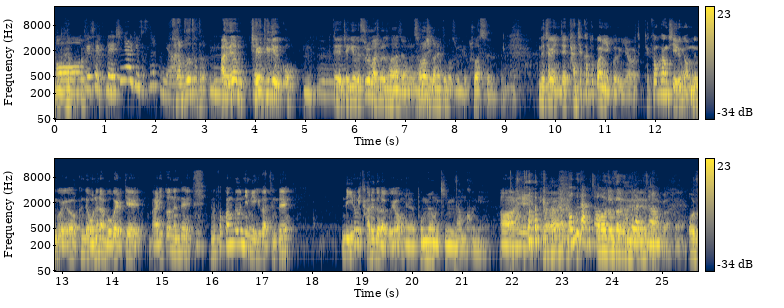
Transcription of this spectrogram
어, 그게 제 그때 심리학 기술서 쓰셨군요. 가장 뿌듯하더라고요. 아니 왜냐면 제일 길게 했고 음. 그때 제 기억에 술을 마시면서. 한 서너 시간 했던 것으로 기억. 좋았어요 그때. 근데 제가 이제 단체 카톡방이 있거든요. 백성광 씨 이름이 없는 거예요. 근데 어느 날 뭐가 이렇게 말이 떴는데 이건 석광 배우님 얘기 같은데 근데 이름이 다르더라고요. 예, 본명 김남건이에요. 아 예. 너무 다르죠. 어, 너무 다르네. 너무 다르죠. 예. 어휴.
